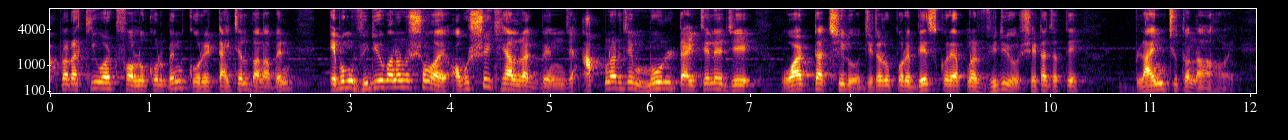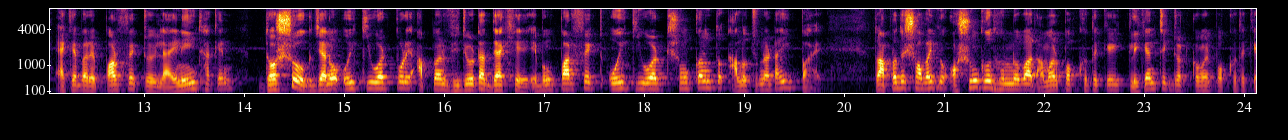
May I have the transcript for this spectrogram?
আপনারা কিওয়ার্ড ফলো করবেন, করে টাইটেল বানাবেন এবং ভিডিও বানানোর সময় অবশ্যই খেয়াল রাখবেন যে আপনার যে মূল টাইটেলে যে ওয়ার্ডটা ছিল, যেটার উপরে বেস করে আপনার ভিডিও সেটা যাতে লাইনচ্যুত না হয়। একেবারে পারফেক্ট ওই লাইনেই থাকেন। দর্শক যেন ওই কিওয়ার্ড পরে আপনার ভিডিওটা দেখে এবং পারফেক্ট ওই কিওয়ার্ড সংক্রান্ত আলোচনাটাই পায়। তো আপনাদের সবাইকে অসংখ্য ধন্যবাদ আমার পক্ষ থেকে ক্লিক অ্যান্ড টেক ডট কমের পক্ষ থেকে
